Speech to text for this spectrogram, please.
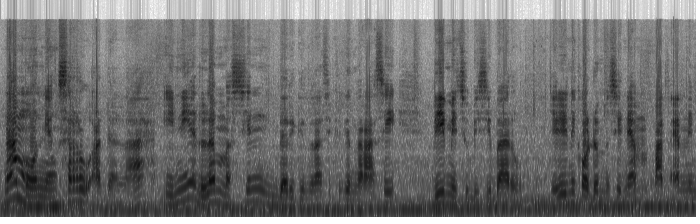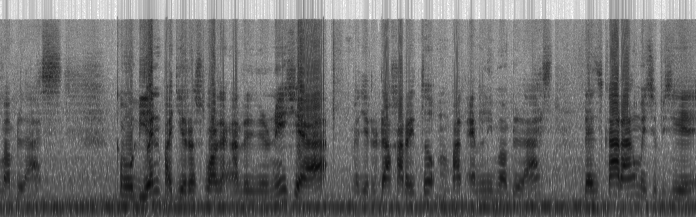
Namun yang seru adalah ini adalah mesin dari generasi ke generasi di Mitsubishi baru. Jadi ini kode mesinnya 4N15. Kemudian Pajero Sport yang ada di Indonesia, Pajero Dakar itu 4N15 dan sekarang Mitsubishi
